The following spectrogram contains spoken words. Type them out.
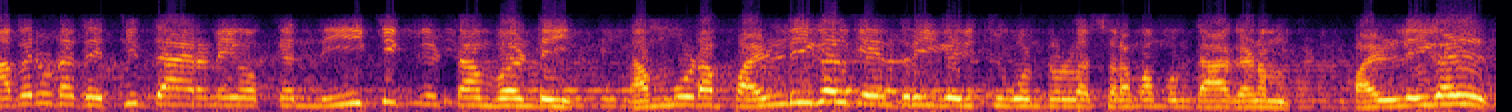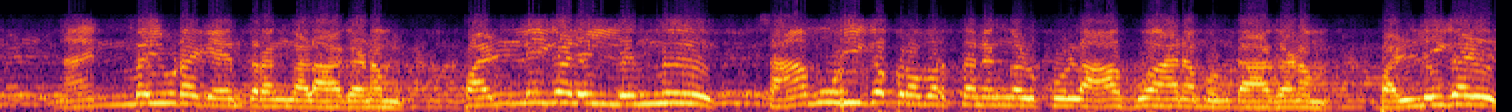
അവരുടെ തെറ്റിദ്ധാരണയൊക്കെ നീക്കിക്കിട്ടാൻ വേണ്ടി നമ്മുടെ പള്ളികൾ കേന്ദ്രീകരിച്ചുകൊണ്ടുള്ള ശ്രമമുണ്ടാകണം. പള്ളികൾ നന്മയുടെ കേന്ദ്രങ്ങളാകണം. പള്ളികളിൽ നിന്ന് സാമൂഹിക പ്രവർത്തനങ്ങൾക്കുള്ള ആഹ്വാനമുണ്ടാകണം. പള്ളികൾ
